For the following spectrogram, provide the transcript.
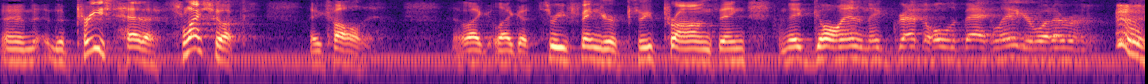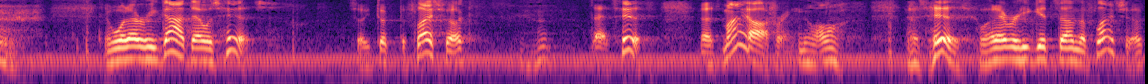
And the priest had a flesh hook, they called it. Like, like a three finger, three prong thing. And they'd go in and they'd grab the hold of the back leg or whatever. and whatever he got, that was his. So he took the flesh hook. Mm-hmm. That's his. That's my offering. No, that's his. Whatever he gets on the flesh hook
